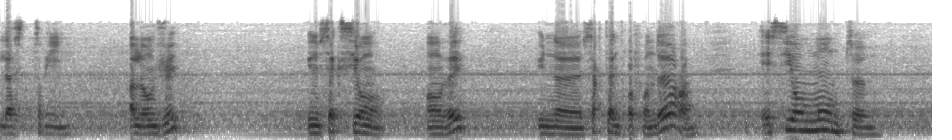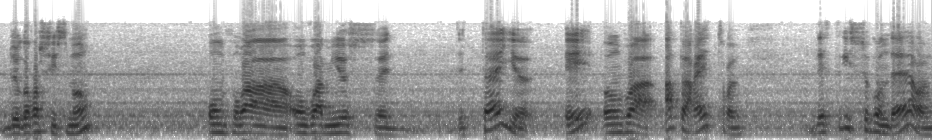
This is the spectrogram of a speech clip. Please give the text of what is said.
la strie allongée, une section en V, une certaine profondeur, et si on monte de grossissement, on voit, on voit mieux ces détails et on voit apparaître des stries secondaires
